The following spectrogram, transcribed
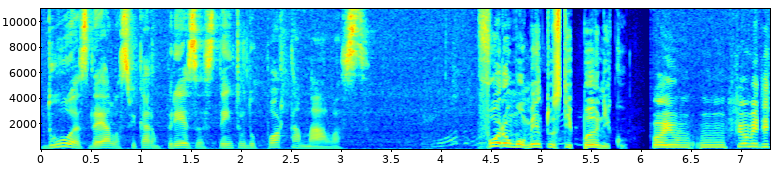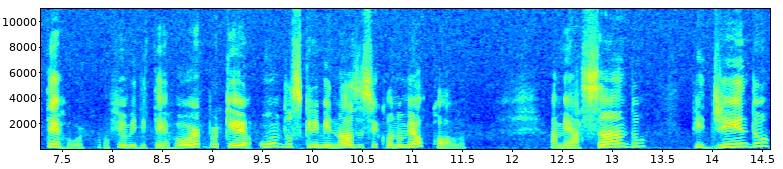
Duas delas ficaram presas dentro do porta-malas. Foram momentos de pânico. Foi um, um, filme de terror. Um filme de terror porque um dos criminosos ficou no meu colo, ameaçando, pedindo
